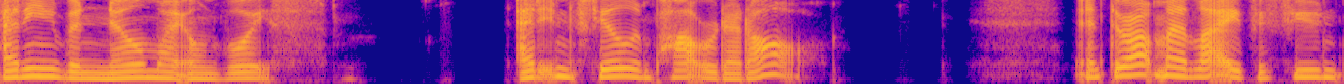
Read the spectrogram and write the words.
I didn't even know my own voice. I didn't feel empowered at all. And throughout my life, if you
